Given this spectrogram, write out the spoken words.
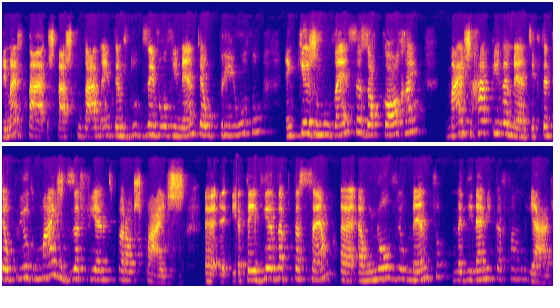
primeiro está, está estudado em termos do desenvolvimento, é o período em que as mudanças ocorrem mais rapidamente e, portanto, é o período mais desafiante para os pais, eh, até de adaptação a um novo elemento na dinâmica familiar.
